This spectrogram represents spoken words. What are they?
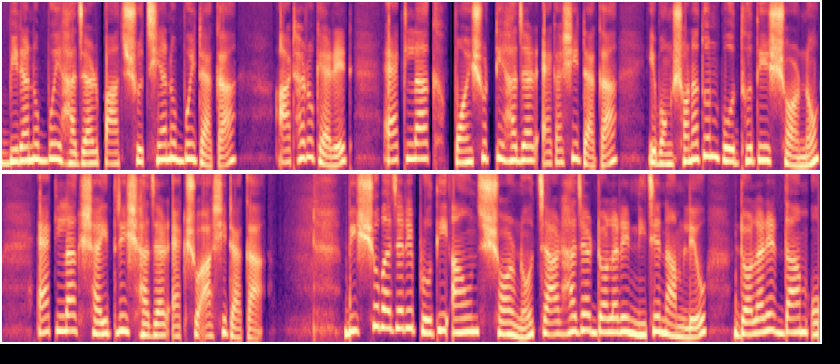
বিরানব্বই হাজার পাঁচশো ছিয়ানব্বই টাকা, আঠারো ক্যারেট, এক লাখ পঁয়ষট্টি হাজার একাশি টাকা এবং সনাতন পদ্ধতির স্বর্ণ, এক লাখ সাঁত্রিশ হাজার একশো আশি টাকা। বিশ্ববাজারে প্রতি আউন্স স্বর্ণ চার হাজার ডলারের নিচে নামলেও ডলারের দাম ও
